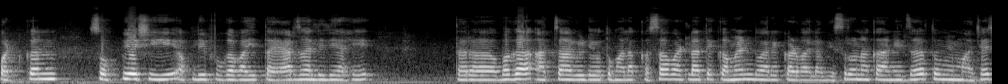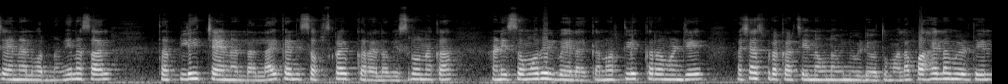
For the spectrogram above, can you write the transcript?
पटकन सोपी अशी ही आपली फुगाबाई तयार झालेली आहे. तर बघा आजचा व्हिडिओ तुम्हाला कसा वाटला ते कमेंटद्वारे कळवायला विसरू नका. आणि जर तुम्ही माझ्या चॅनलवर नवीन असाल तर प्लीज चॅनलला लाईक आणि सबस्क्राईब करायला विसरू नका. आणि समोरील बेल आयकॉनवर क्लिक करा म्हणजे अशाच प्रकारचे नवनवीन व्हिडिओ तुम्हाला पाहायला मिळतील.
